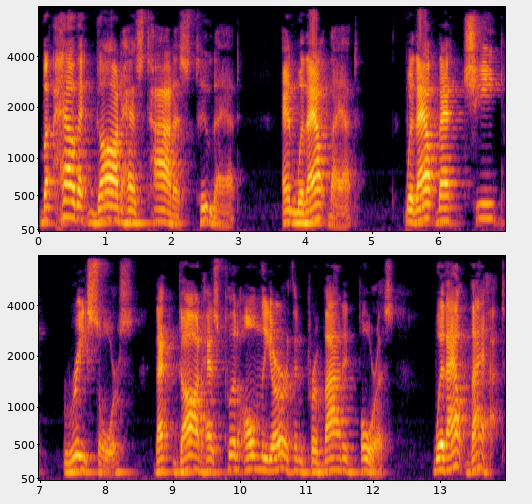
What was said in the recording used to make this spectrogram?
but how that God has tied us to that, and without that, without that cheap resource that God has put on the earth and provided for us, without that,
